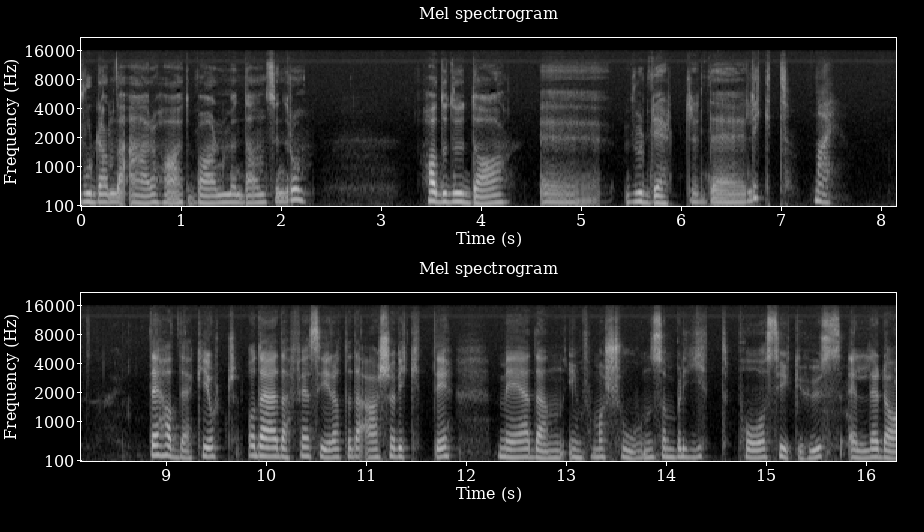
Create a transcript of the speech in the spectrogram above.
hvordan det er å ha et barn med Downs syndrom, hadde du da eh, vurdert det likt? Nei. Det hadde jeg ikke gjort. Og det er derfor jeg sier at det er så viktig med den informasjonen som blir gitt på sykehus, eller da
